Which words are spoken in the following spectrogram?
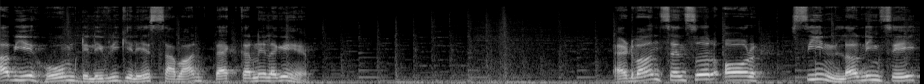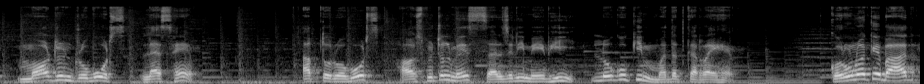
अब ये होम डिलीवरी के लिए सामान पैक करने लगे हैं। एडवांस सेंसर और सीन लर्निंग से मॉडर्न रोबोट्स लेस हैं। अब तो रोबोट्स हॉस्पिटल में सर्जरी में भी लोगों की मदद कर रहे हैं। कोरोना के बाद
